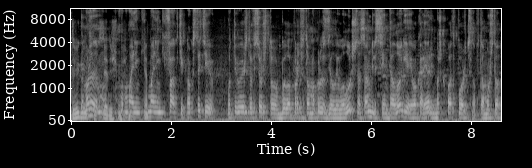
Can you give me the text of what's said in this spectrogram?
Двигаемся к следующему. Маленький, маленький фактик. Но, кстати, вот ты говоришь, что все, что было было против Тома Круза, сделало его лучше. На самом деле, саентология его карьеру немножко подпортила, потому что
